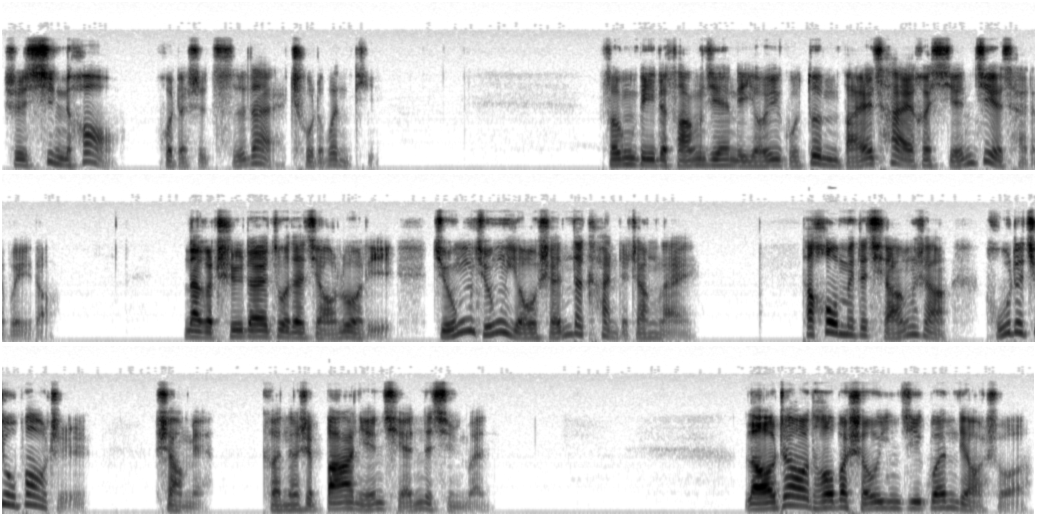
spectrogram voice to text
是信号或者是磁带出了问题。封闭的房间里有一股炖白菜和咸芥菜的味道。那个痴呆坐在角落里，炯炯有神的看着张来。他后面的墙上糊着旧报纸，上面可能是八年前的新闻。老赵头把收音机关掉，说：“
